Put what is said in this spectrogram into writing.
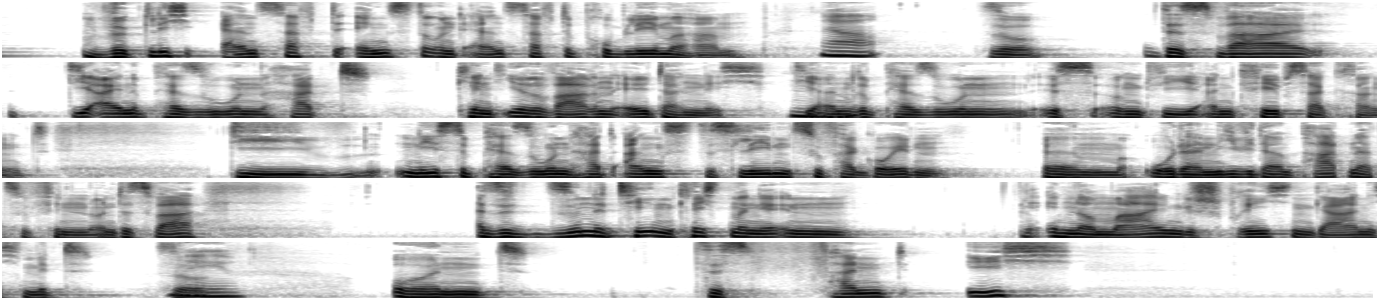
wirklich ernsthafte Ängste und ernsthafte Probleme haben. Ja. So, das war die eine Person hat kennt ihre wahren Eltern nicht. Die mhm. andere Person ist irgendwie an Krebs erkrankt. Die nächste Person hat Angst, das Leben zu vergeuden ähm, oder nie wieder einen Partner zu finden. Und das war, also so eine Themen kriegt man ja in, in normalen Gesprächen gar nicht mit. So. Nee. Und das fand ich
